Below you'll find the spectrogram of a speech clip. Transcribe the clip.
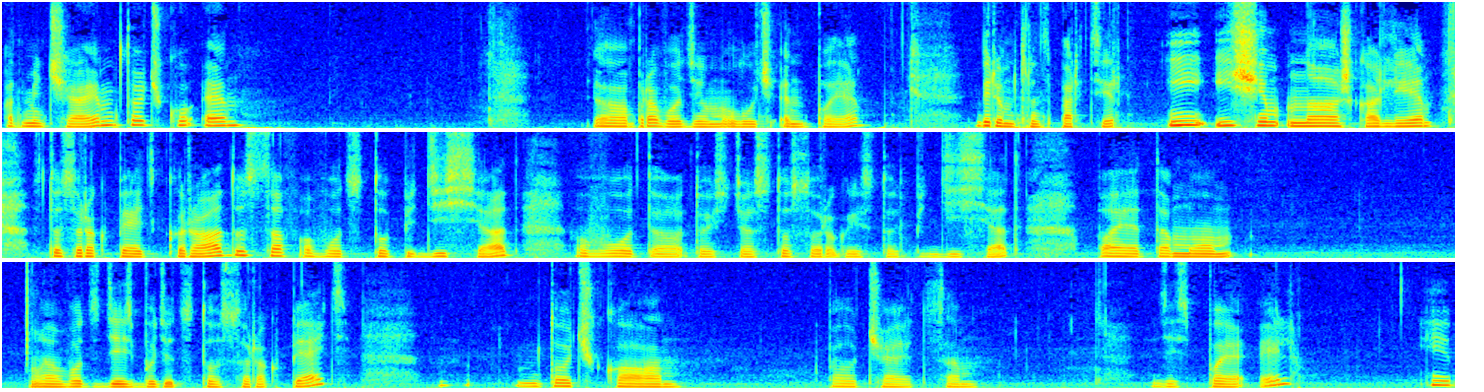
Отмечаем точку N. Э, проводим луч НП, берем транспортир и ищем на шкале 145 градусов, вот 150, вот, э, то есть 140 и 150, поэтому э, вот здесь будет 145, точка получается здесь PL и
